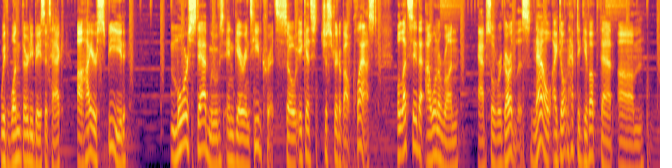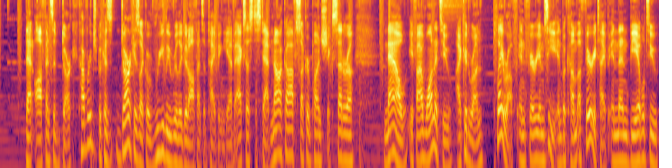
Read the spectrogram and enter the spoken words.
with 130 base attack, a higher speed, more stab moves, and guaranteed crits. So it gets just straight up outclassed. But let's say that I want to run Absol regardless. Now I don't have to give up that um, that offensive dark coverage because dark is like a really, really good offensive typing. You have access to stab knockoff, sucker punch, etc. Now, if I wanted to, I could run Play Rough in Fairium Z and become a fairy type and then be able to,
